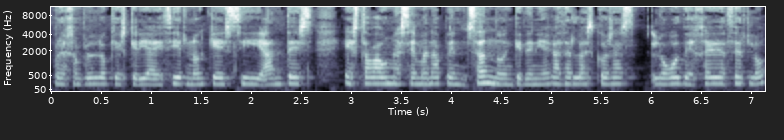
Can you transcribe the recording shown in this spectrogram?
por ejemplo, lo que os quería decir, ¿no? Que si antes estaba una semana pensando en que tenía que hacer las cosas, luego dejé de hacerlo,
